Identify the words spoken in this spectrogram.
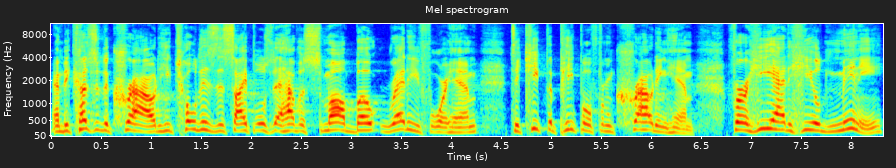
And because of the crowd, he told his disciples to have a small boat ready for him to keep the people from crowding him. For he had healed many,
